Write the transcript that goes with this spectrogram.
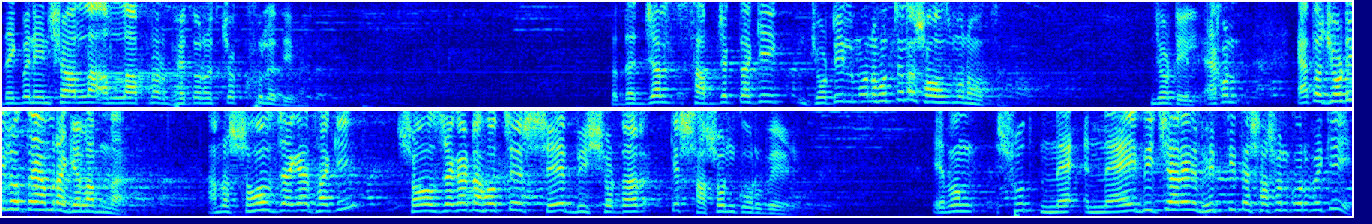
দেখবেন ইনশাআল্লাহ আল্লাহ আপনার ভেতরের চোখ খুলে দিবেন। দাজ্জাল সাবজেক্টটা কি জটিল মনে হচ্ছে না সহজ মনে হচ্ছে? জটিল। এখন এত জটিলতায় আমরা গেলাম না। আমরা সহজ জায়গায় থাকি। সহজ জায়গাটা হচ্ছে সে বিশ্বটাকে শাসন করবে। এবং ন্যায় বিচারের ভিত্তিতে শাসন করবে কি?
